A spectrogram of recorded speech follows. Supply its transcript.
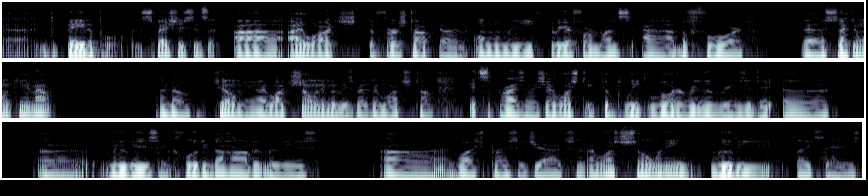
Uh, debatable, especially since uh I watched the first Top Gun only three or four months uh before the second one came out. I know, kill me. I watched so many movies, but I didn't watch Top. It's surprising actually. I watched the complete Lord of the Rings uh uh movies, including the Hobbit movies. Uh, I watched Percy Jackson. I watched so many movie like things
